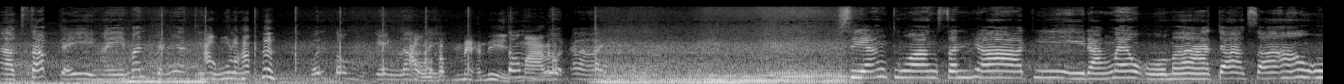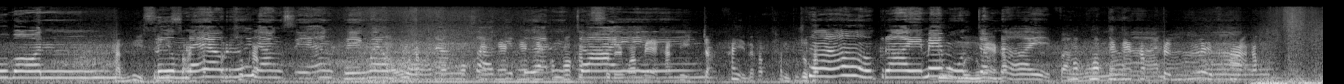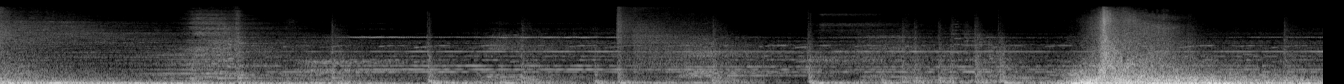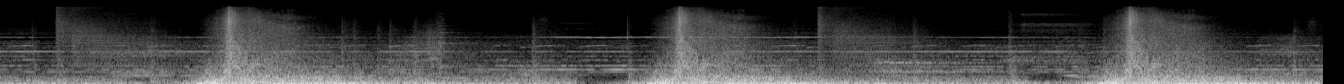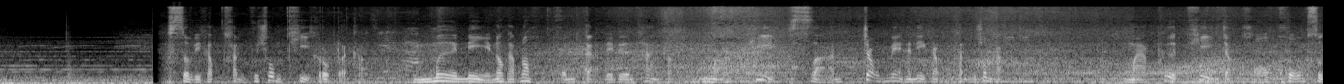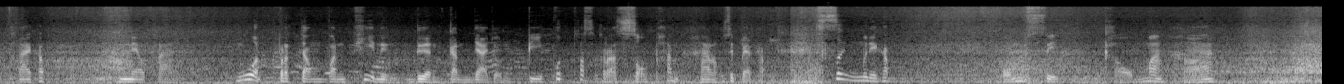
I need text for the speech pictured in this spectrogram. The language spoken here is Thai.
อยากซับใจให้มันเป็นเนื้อที่เอาแล้วครับ คนต้มเก่งหลาเอายแล้วครับแม่ฮันนี่ต้มมาแล้วรครับสอายเสียงทวงสัญญาที่ดังแววโอมาจากสาวอุบล ฮันนี่สีลืมสันแล้วคหบรืท่านผู้ชมอครับยังเสียงเพลงแววเอาโอละครับดังสะกิดเตือนครับใจ แสดงว่าแม่ฮันนี่จะให้นะครับท่านผู้ชมครับ เท้าไกลแม่มูลดูมือแม่ครับจำได้ปังมอบมอบยังไงครับเป็นเลขห้าครับ สวัสดีครับท่านผู้ชมที่เคารพรักครับมือนี่นะครับเนาะผมกะได้เดินทางครับ มาที่ศาลเจ้าแม่ฮันนี่ครับท่านผู้ชมครับ มาเพื่อที่จะขอโค้งสุดท้ายครับ แนวทางงวดประจำวันที่ 1 เดือนกันยายน ปีพุทธศักราช 2568 ครับ ซึ่งมื่อนี้ครับ ผมสิเขามาหา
